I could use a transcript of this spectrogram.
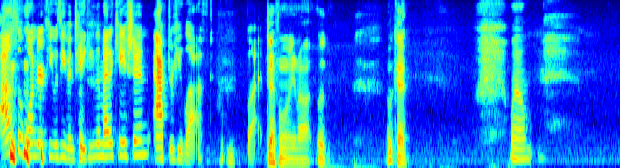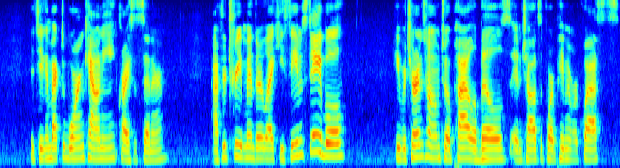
I also wonder if he was even taking the medication after he left. But Definitely not. But okay. well, they take him back to Warren County Crisis Center. After treatment, they're like, he seems stable. He returns home to a pile of bills and child support payment requests.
